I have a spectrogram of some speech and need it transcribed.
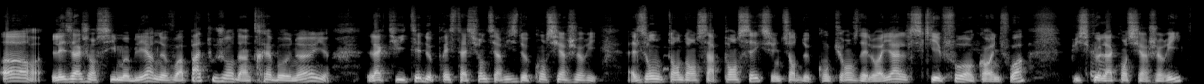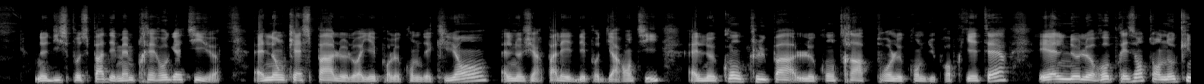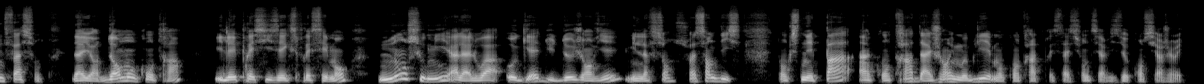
Or, les agences immobilières ne voient pas toujours d'un très bon œil l'activité de prestation de services de conciergerie. Elles ont tendance à penser que c'est une sorte de concurrence déloyale, ce qui est faux encore une fois, puisque la conciergerie ne dispose pas des mêmes prérogatives. Elle n'encaisse pas le loyer pour le compte des clients, elle ne gère pas les dépôts de garantie, elle ne conclut pas le contrat pour le compte du propriétaire et elle ne le représente en aucune façon. D'ailleurs, dans mon contrat, il est précisé expressément non soumis à la loi Hoguet du 2 janvier 1970. Donc ce n'est pas un contrat d'agent immobilier, mon contrat de prestation de services de conciergerie.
